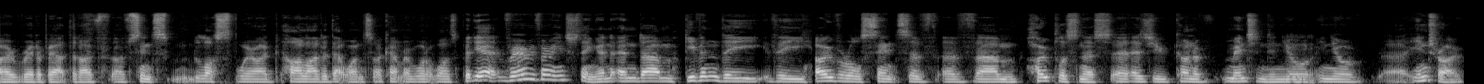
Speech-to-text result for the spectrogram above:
I read about that I've I've since lost where I'd highlighted that one, so I can't remember what it was. But yeah, very very interesting. And and um, given the the overall sense of of um, hopelessness uh, as you kind of mentioned in your in your uh, intro,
